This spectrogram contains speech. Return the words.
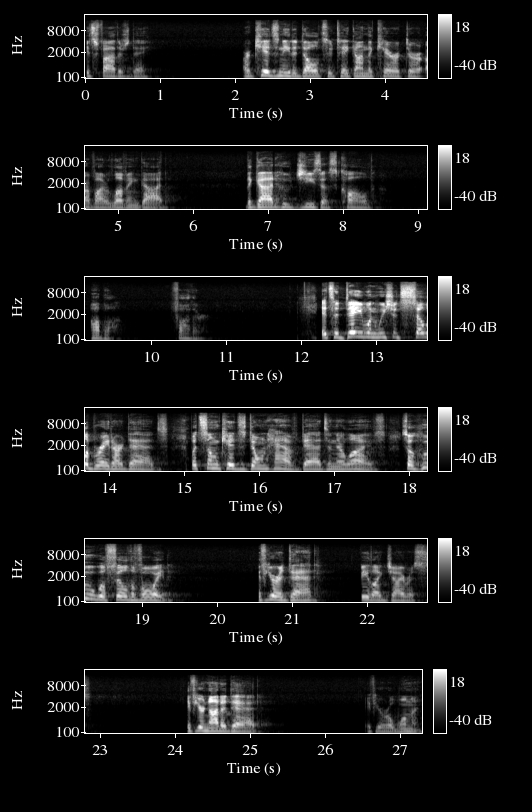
It's Father's Day. Our kids need adults who take on the character of our loving God, the God who Jesus called Abba, Father. It's a day when we should celebrate our dads, but some kids don't have dads in their lives. So who will fill the void? If you're a dad, be like Jairus. If you're not a dad, if you're a woman,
